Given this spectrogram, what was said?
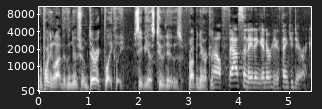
Reporting live in the newsroom, Derrick Blakley, CBS 2 News. Robin Erica. Wow, fascinating interview. Thank you, Derek.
